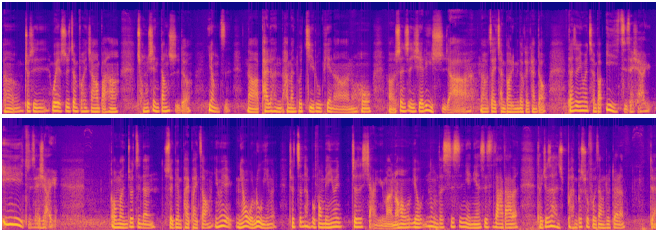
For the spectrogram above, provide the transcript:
嗯，就是威尔士政府很想要把它重现当时的样子，那拍了很还蛮多纪录片啊，然后啊，甚至一些历史啊，然后在城堡里面都可以看到，但是因为城堡一直在下雨，一直在下雨，我们就只能随便拍拍照，因为你要我录音，就真的很不方便，因为就是下雨嘛，然后又弄得湿湿黏黏、湿湿哒哒的，对，就是很很不舒服，这样就对了，对。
